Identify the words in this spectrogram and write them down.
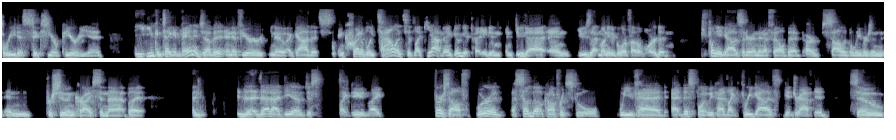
three to six year period. You can take advantage of it. And if you're, you know, a guy that's incredibly talented, like, yeah, man, go get paid and, and do that and use that money to glorify the Lord. And there's plenty of guys that are in the NFL that are solid believers in, in pursuing Christ in that. But uh, th- that idea of just like, dude, like, first off, we're a, a Sunbelt conference school. We've had, at this point, we've had like three guys get drafted. So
